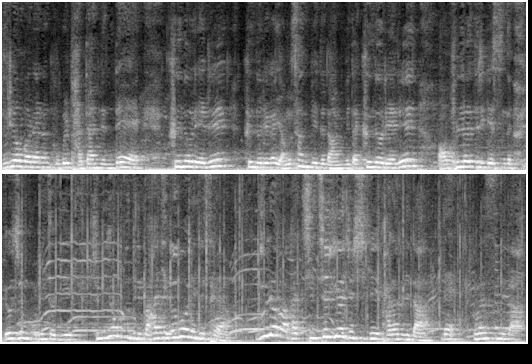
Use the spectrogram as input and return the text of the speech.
누려봐라는 곡을 받았는데 그 노래를 그 노래가 영상비도 나옵니다. 그 노래를 어, 불러드리겠습니다. 요즘 우리 저기 중년분들이 많이 응원해 주세요. 누려봐 같이 즐겨주시기 바랍니다. 네, 고맙습니다.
